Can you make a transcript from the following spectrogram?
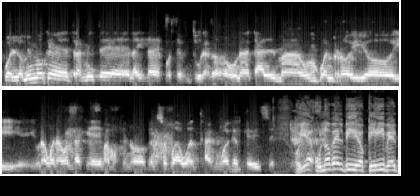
pues lo mismo que transmite la isla de Fuerteventura, ¿no? Una calma, un buen rollo y, una buena onda que, vamos, que no, que no se puede aguantar, como aquel que dice. Oye, uno ve el videoclip, el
